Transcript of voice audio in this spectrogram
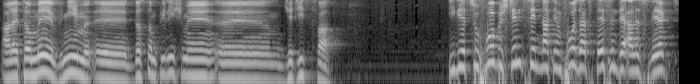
ale to my w nim dostąpiliśmy dziedzictwa, die wir zuvor bestimmt sind nach dem Vorsatz dessen, der alles wirkt,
